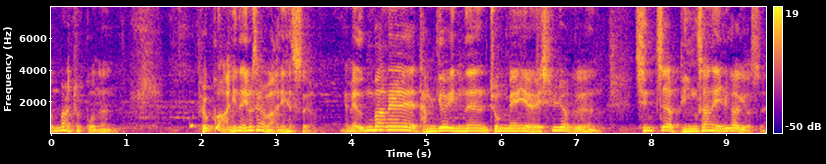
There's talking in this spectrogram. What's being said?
음반을 듣고는 어, 별거 아니네 이런 생각을 많이 했어요. 왜냐면 음반에 담겨 있는 존 메이어의 실력은 진짜 빙산의 일각이었어요.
